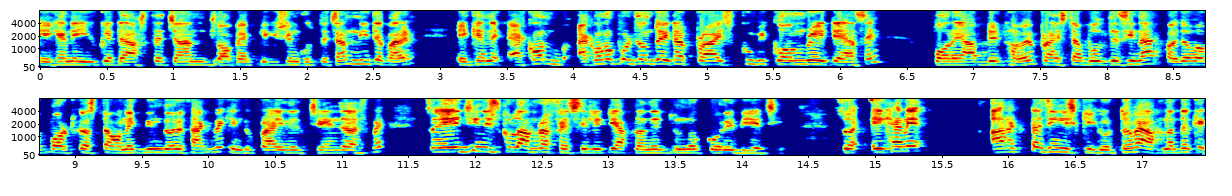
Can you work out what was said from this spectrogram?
এখানে ইউকেতে আসতে চান জব অ্যাপ্লিকেশন করতে চান, নিতে পারেন। এখানে এখন, এখনও পর্যন্ত এটার প্রাইস খুবই কম রেটে আছে। পরে আপডেট হবে। প্রাইসটা বলতেছি না, হয়তো পডকাস্টটা অনেকদিন ধরে থাকবে, কিন্তু প্রাইসের চেঞ্জ আসবে। তো এই জিনিসগুলো আমরা ফ্যাসিলিটি আপনাদের জন্য করে দিয়েছি। তো এখানে আরেকটা জিনিস কি করতে হবে? আপনাদেরকে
